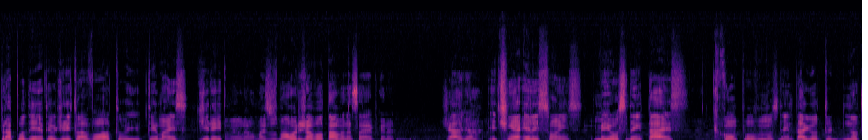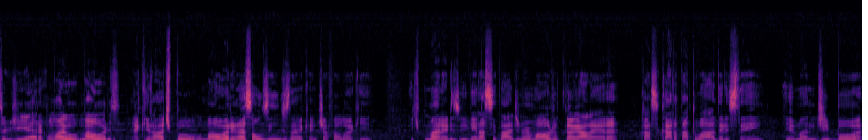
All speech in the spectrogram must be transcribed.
Pra poder ter o direito a voto e ter mais direito Meu Mas os maori já votavam nessa época, né? já, já. E tinha eleições meio ocidentais, com o povo meio ocidental, e outro, no outro dia era com mao- maores. É que lá, tipo, maori, né, são os índios, né, que a gente já falou aqui. E, tipo, mano, eles vivem na cidade normal, junto com a galera, com as caras tatuadas eles têm. E, mano, de boa,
